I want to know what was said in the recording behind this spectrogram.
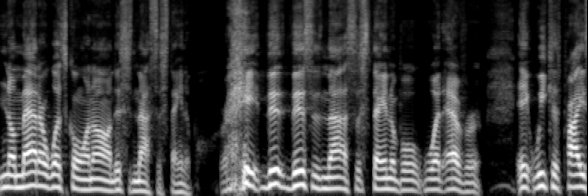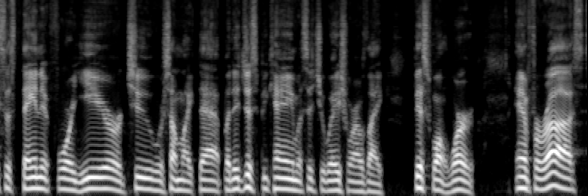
no matter what's going on, this is not sustainable, right? This, this is not sustainable, whatever. It, we could probably sustain it for a year or two or something like that, but it just became a situation where I was like, this won't work. And for us,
